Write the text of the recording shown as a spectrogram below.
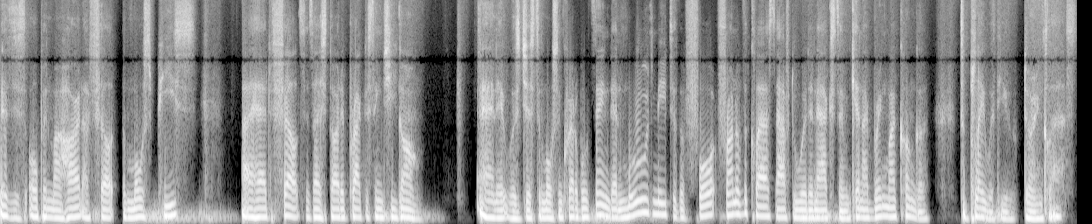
it just opened my heart. I felt the most peace I had felt since I started practicing Qigong. And it was just the most incredible thing that moved me to the front of the class afterward and asked him, Can I bring my conga to play with you during class?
